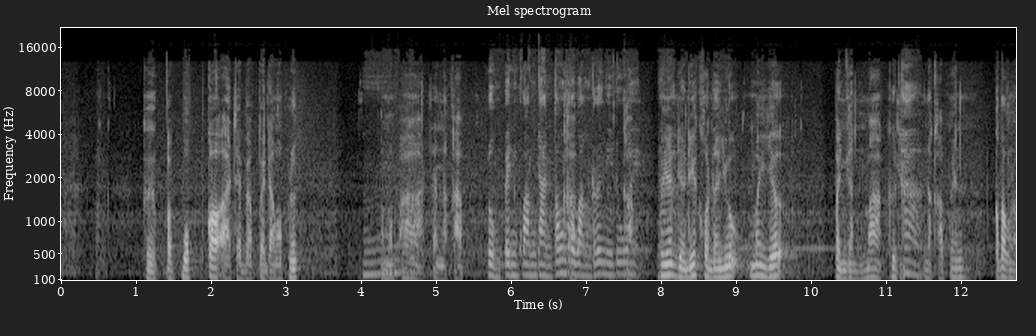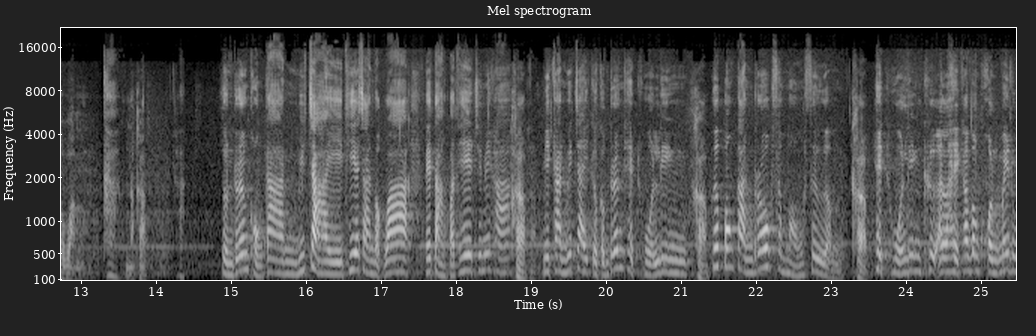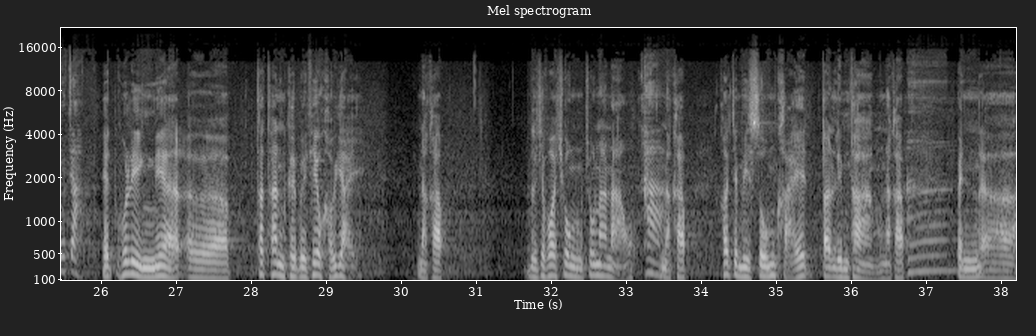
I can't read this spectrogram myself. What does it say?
คือปุ๊บก็อาจจะแบบเป็นอัมพฤกษ์อืมอัมพาตนะครับ กลุ่มเป็นความดันต้องครับ ระวังเรื่องนี้ด้ควรัยบเพราะฉะนั้นเดี๋ยวนี้คนอายุไม่เยอะเป็นกันมากขึ้นค่ะนะครับเพราะฉะนั้นก็ต้องระวังค่ะ นะครับ ส่วนเรื่องของการวิจัยที่อาจารย์บอกว่าในต่างประเทศใช่ไหมคะครับ มีการวิจัยเกี่ยวกับเรื่องเห็ดหัวลิง ครับเพื่อป้องกันโรคสมองเสื่อม ครับ เห็ดหัวลิงคืออะไรคะบางคนไม่รู้จัก เห็ดหัวลิงเนี่ยเอ่อถ้าท่านเคยไปเที่ยวเขาใหญ่นะครับ โดยเฉพาะช่วงช่วงหน้าหนาวค่ะ นะครับเขาจะมีซุ้มขายตามริมทางนะครับ อ่าเป็นเอ่อ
